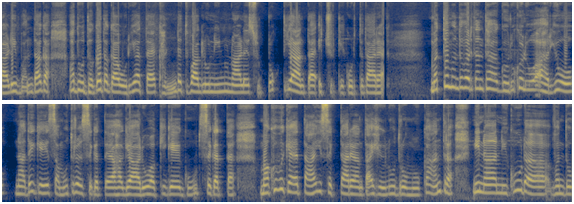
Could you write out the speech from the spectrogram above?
ಗಾಳಿ ಬಂದಾಗ ಅದು ಧಗ ಧಗ ಉರಿಯತ್ತೆ. ಖಂಡಿತವಾಗ್ಲೂ ನೀನು ನಾಳೆ ಸುಟ್ಟೋಗ್ತೀಯಾ ಅಂತ ಎಚ್ಚರಿಕೆ ಕೊಡ್ತಿದ್ದಾರೆ. ಮತ್ತೆ ಮುಂದುವರೆದಂತಹ ಗುರುಗಳು ಹರಿಯೋ ನದಿಗೆ ಸಮುದ್ರ ಸಿಗತ್ತೆ, ಹಾಗೆ ಆರು ಅಕ್ಕಿಗೆ ಗೂಡು ಸಿಗತ್ತೆ, ಮಗುವಿಗೆ ತಾಯಿ ಸಿಗ್ತಾರೆ ಅಂತ ಹೇಳೋದ್ರ ಮುಖಾಂತರ ನಿನ್ನ ನಿಗೂಢ ಒಂದು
